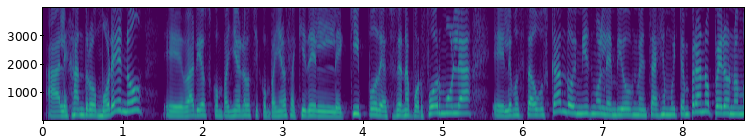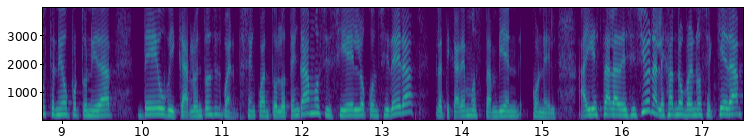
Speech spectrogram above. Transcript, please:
a Alejandro Moreno. Eh, varios compañeros y compañeras aquí del equipo de Azucena por Fórmula. Eh, le hemos estado buscando. Hoy mismo le envió un mensaje muy temprano, pero no hemos tenido oportunidad de ubicarlo. Entonces, bueno, pues en cuanto lo tengamos y si él lo considera, platicaremos también con él. Ahí está la decisión. Alejandro Moreno se queda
